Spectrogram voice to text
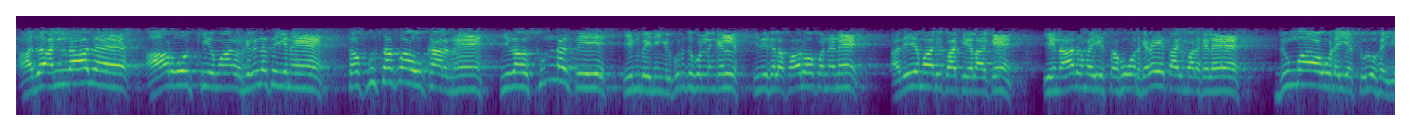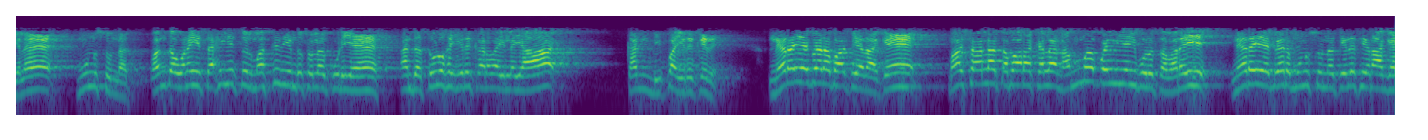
அது அல்லாத ஆரோக்கியமானவர்கள் என்ன செய்யணும்? சஃபு சஃபா உட்காரணும். இதான் சுண்ணத்து என்பதை நீங்கள் புரிந்து கொள்ளுங்கள். இதுகளை ஃபாலோ பண்ணணும். அதே மாதிரி பாத்தீங்களாக்க என் அருமை சகோதர்களே தாய்மார்களே ஜும்மாவுடைய தொழுகையில முன் சுன்னத் வந்த உடனே தஹியத்துல் மஸ்ஜித் என்று சொல்லக்கூடிய அந்த தொழுகை இருக்கிறதா இல்லையா? கண்டிப்பா இருக்குது. நிறைய பேரை பாத்தீங்களாக்க மாஷால்லா தபாராக்கெல்லாம் நம்ம பள்ளியை பொறுத்தவரை நிறைய பேர் முன் சுன்னத் செய்யறாங்க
